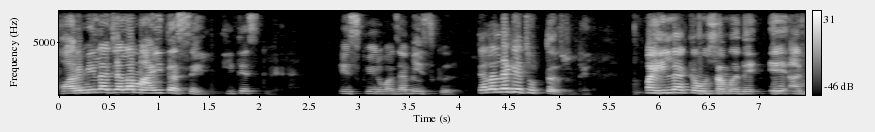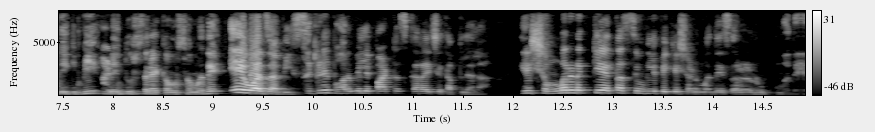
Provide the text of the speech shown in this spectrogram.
फॉर्म्युला ज्याला माहीत असेल इथे स्क्वेअर ए स्क्वेअर वजा बी स्क्वेअर त्याला लगेच उत्तर सुटेल. पहिल्या कंसामध्ये ए अधिक बी आणि दुसऱ्या कंसामध्ये ए वजा बी सगळे फॉर्म्युले पाठच करायचेत आपल्याला. हे शंभर टक्के येतात सिम्प्लिफिकेशनमध्ये सरळ रूपमध्ये.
